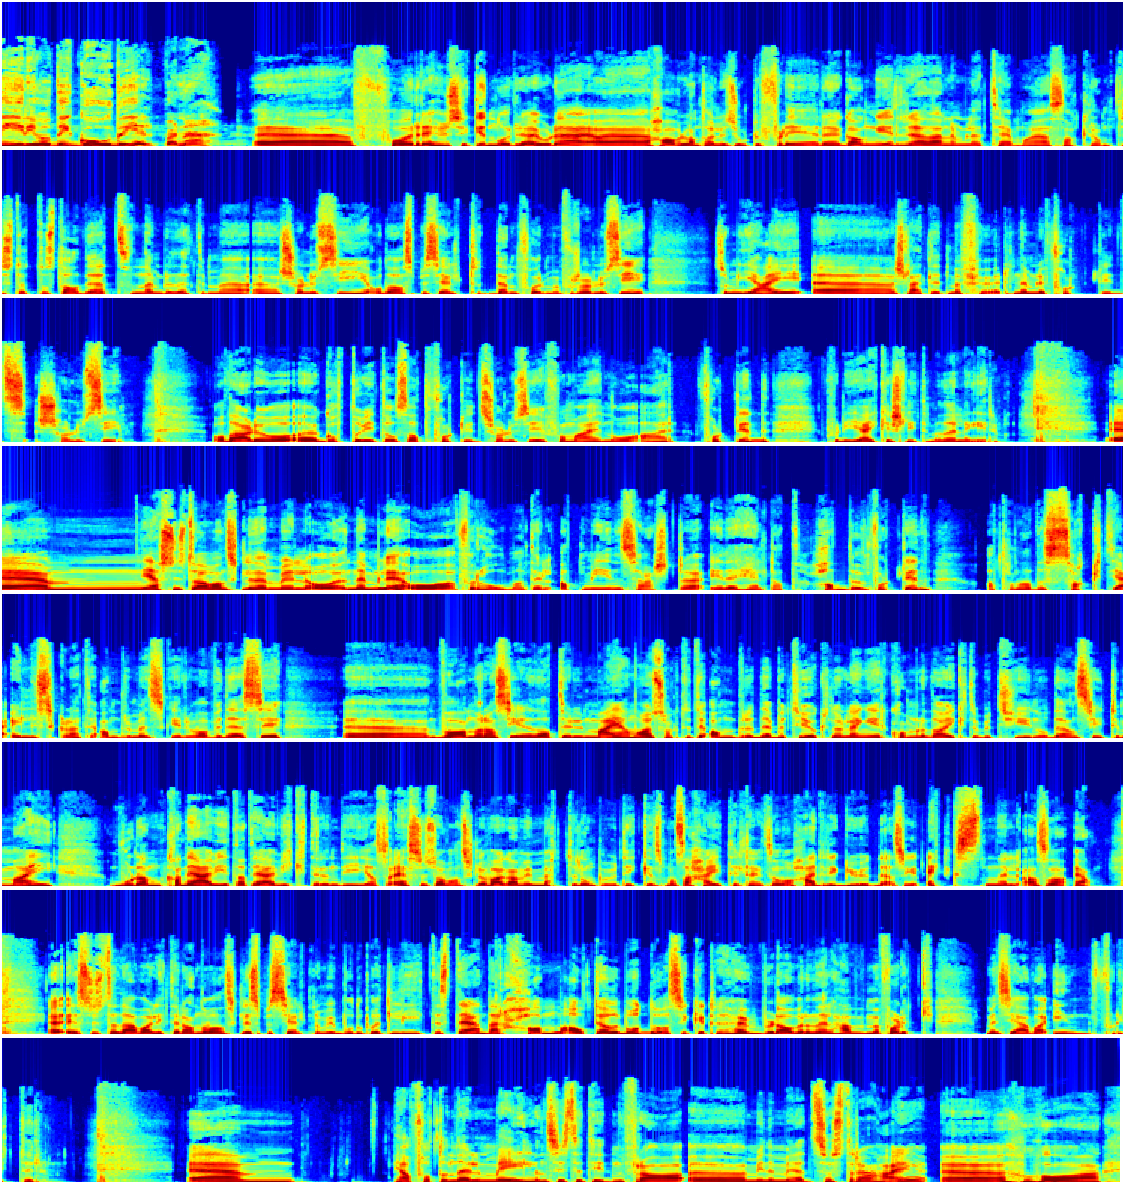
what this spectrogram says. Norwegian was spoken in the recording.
Siri og de gode hjelperne. Eh, for jeg husker ikke når jeg gjorde det. Jeg har vel antakeligvis gjort det flere ganger. Det er nemlig et tema jeg snakker om til støtt og stadighet, nemlig dette med eh, sjalusi, og da spesielt den formen for sjalusi som jeg eh, sleit litt med før, nemlig fortidssjalusi. Og da er det jo godt å vite også at fortidssjalusi for meg nå er fortid, fordi jeg ikke sliter med det lenger. Jeg syns det var vanskelig nemlig, å, nemlig å forholde meg til at min kjæreste i det hele tatt hadde en fortid. At han hadde sagt 'jeg elsker deg' til andre mennesker. Hva vil det si? Eh, hva når han sier det da til meg? Han har jo sagt det til andre, det betyr jo ikke noe lenger. Kommer det da ikke til å bety noe det han sier til meg? Hvordan kan jeg vite at jeg er viktigere enn de? Altså, jeg synes det var vanskelig. Hver gang vi møtte noen på butikken som han sa hei til, tenkte jeg sånn 'å herregud, det er sikkert eksen'. Eller, altså, ja. Jeg, jeg synes det der var litt vanskelig, spesielt når vi bodde på et lite sted der han alltid hadde bodd, og sikkert høvla over en hel haug med folk, mens jeg var innflytter. Em, jeg har fått en del mail den siste tiden fra uh, mine medsøstre, hei. Uh, og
